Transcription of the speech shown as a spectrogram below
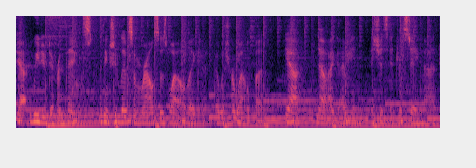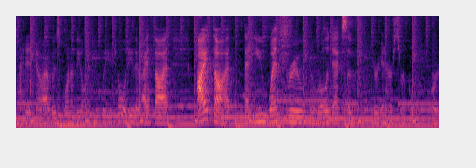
Yeah. we do different things. I think she lives somewhere else as well. Like, I wish her well, but Yeah, no, I, I mean, it's just interesting that I didn't know I was one of the only people you told either. I thought, I thought that you went through your Rolodex of your inner circle or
